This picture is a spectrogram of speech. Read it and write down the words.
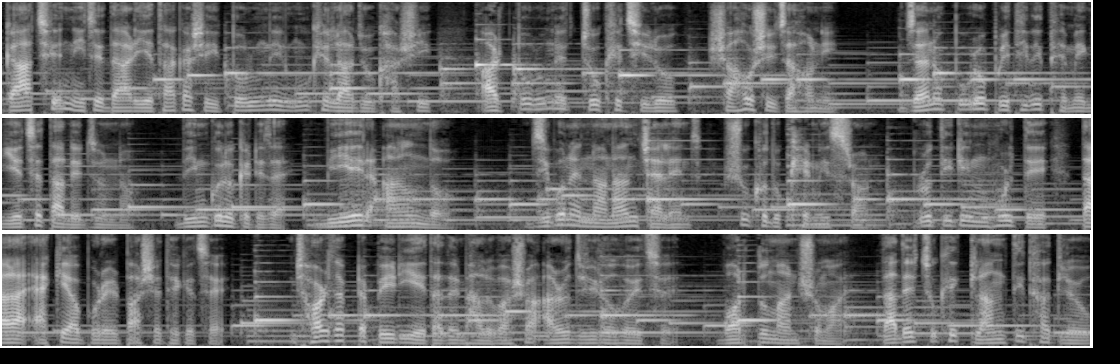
গাছের নিচে দাঁড়িয়ে থাকা সেই তরুণীর মুখে লাজুক হাসি আর তরুণের চোখে ছিল সাহসী চাহনি। যেন পুরো পৃথিবী থেমে গিয়েছে তাদের জন্য। দিনগুলো কেটে যায়। বিয়ের আনন্দ, জীবনের নানান চ্যালেঞ্জ সুখ দুঃখের মিশ্রণ। প্রতিটি মুহূর্তে তারা একে অপরের পাশে থেকেছে। ঝড়ঝাপটা পেরিয়ে তাদের ভালোবাসা আরও দৃঢ় হয়েছে। বর্তমান সময়, তাদের চোখে ক্লান্তি থাকলেও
